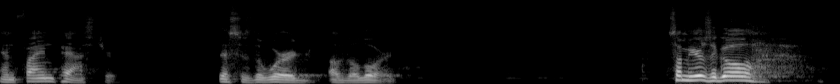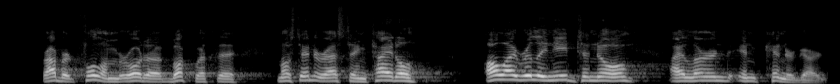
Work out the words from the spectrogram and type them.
and find pasture. This is the word of the Lord. Some years ago, Robert Fulghum wrote a book with the most interesting title All I Really Need to Know I Learned in Kindergarten.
